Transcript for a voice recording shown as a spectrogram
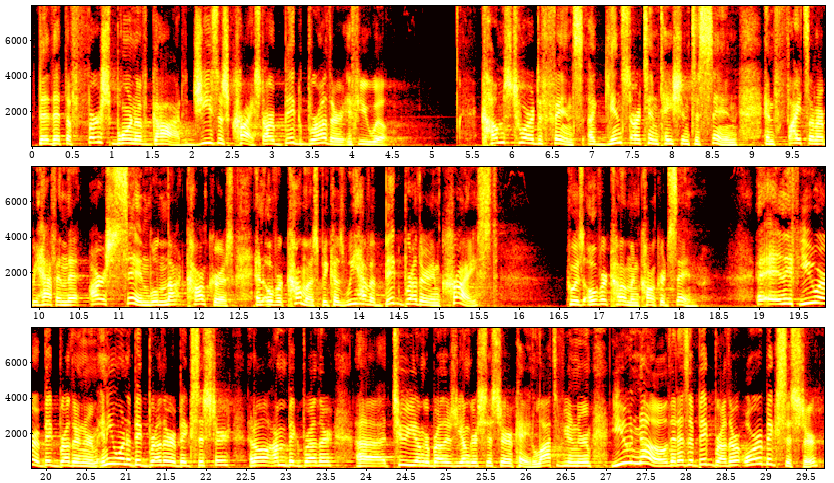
That, that the firstborn of God, Jesus Christ, our big brother, if you will, comes to our defense against our temptation to sin and fights on our behalf, and that our sin will not conquer us and overcome us because we have a big brother in Christ who has overcome and conquered sin. And if you are a big brother in the room, anyone a big brother or a big sister at all? I'm a big brother, uh, two younger brothers, younger sister. Okay, lots of you in the room. You know that as a big brother or a big sister,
